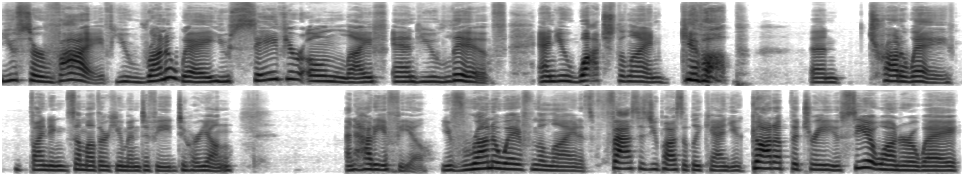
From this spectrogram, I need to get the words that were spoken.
you survive, you run away, you save your own life, and you live, and you watch the lion give up and trot away, finding some other human to feed to her young. And how do you feel? You've run away from the lion as fast as you possibly can. You got up the tree, you see it wander away,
